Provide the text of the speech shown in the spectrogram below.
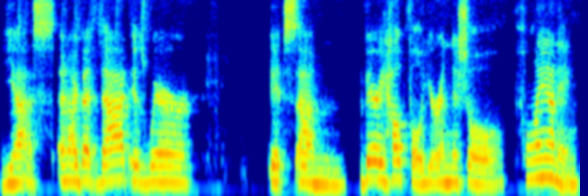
Yes. And I bet that is where it's um, very helpful, your initial planning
